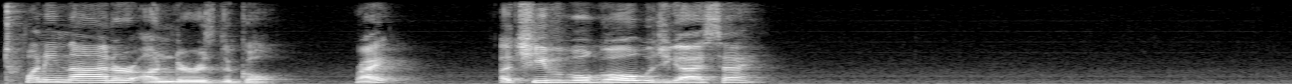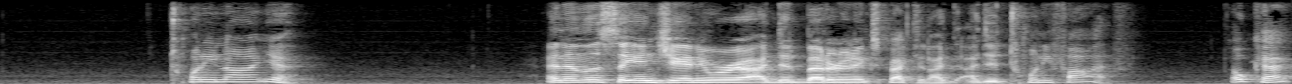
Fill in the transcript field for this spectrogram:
29 or under is the goal, right? Achievable goal. Would you guys say? 29, yeah. And then let's say in January I did better than expected. I, I did 25. Okay.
